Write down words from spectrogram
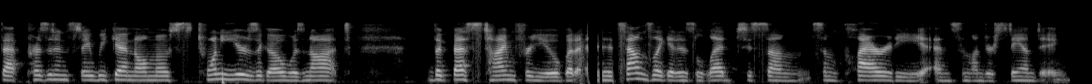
that President's Day weekend almost 20 years ago was not the best time for you, but it sounds like it has led to some some clarity and some understanding.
